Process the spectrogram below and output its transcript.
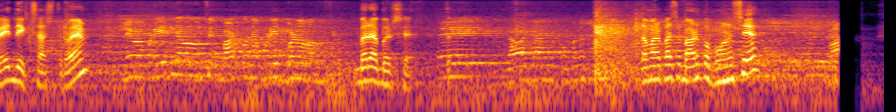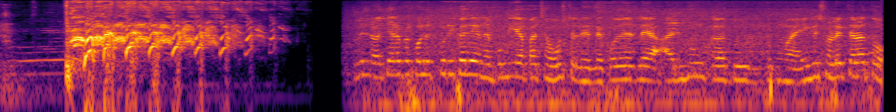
વૈદિક શાસ્ત્ર એમ? બરાબર છે. તમારી પાસે બાળકો ભણશે? આપણે કોલેજ પૂરી કરી અને પૂરી પાછા હોસ્ટેલ એટલે કોલેજ એટલે આજ હું હતું ટૂંકમાં ઇંગ્લિશનો લેક્ચર હતો,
